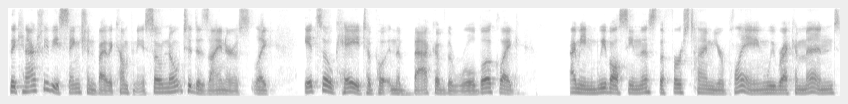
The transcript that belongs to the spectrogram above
that can actually be sanctioned by the company. So note to designers, like it's okay to put in the back of the rule book, like I mean, we've all seen this. The first time you're playing, we recommend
